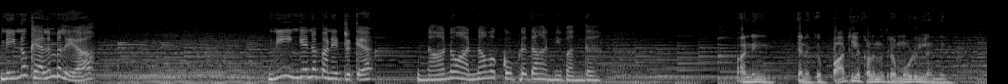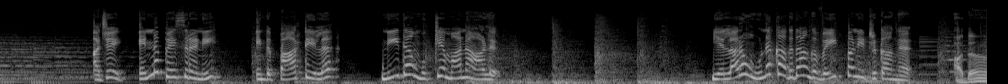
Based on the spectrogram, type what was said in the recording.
நீ இன்னும் கிளம்பலையா? நீ இங்க என்ன பண்ணிட்டு இருக்க நானும் அண்ணாவை கூப்பிட்டுதான் அண்ணி வந்தேன். அண்ணி எனக்கு பாட்டில கலந்துக்கிற மூடு இல்ல நீ அஜய் என்ன பேசுற நீ? இந்த பார்ட்டியில நீ தான் முக்கியமான ஆளு. எல்லாரும் உனக்காக தான் அங்க வெயிட் பண்ணிட்டு இருக்காங்க அதான்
